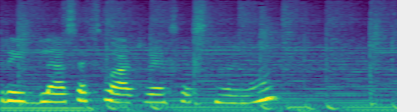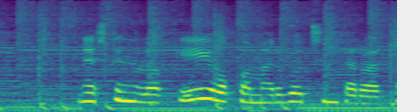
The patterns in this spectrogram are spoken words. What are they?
త్రీ గ్లాసెస్ వాటర్ వేసేస్తున్నాను. నెక్స్ట్ ఇందులోకి ఒక మరుగు వచ్చిన తర్వాత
